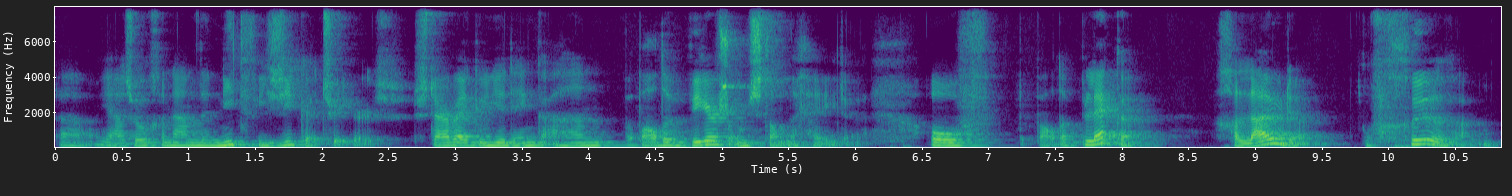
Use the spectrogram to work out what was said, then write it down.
uh, ja, zogenaamde niet-fysieke triggers. Dus daarbij kun je denken aan bepaalde weersomstandigheden of bepaalde plekken, geluiden of geuren.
